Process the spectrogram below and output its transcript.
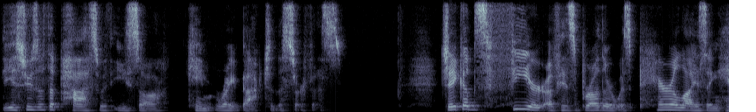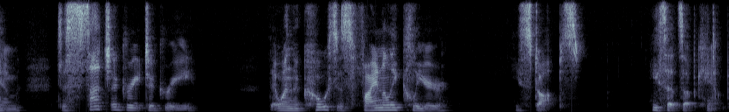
the issues of the past with Esau came right back to the surface. Jacob's fear of his brother was paralyzing him to such a great degree that when the coast is finally clear, he stops. He sets up camp.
